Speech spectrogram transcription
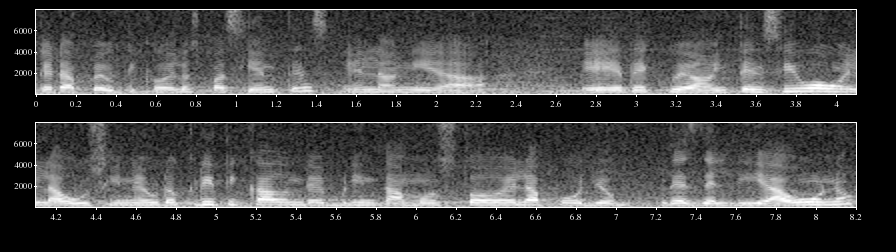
terapéutico de los pacientes en la unidad eh, de cuidado intensivo o en la UCI neurocrítica donde brindamos todo el apoyo desde el día 1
